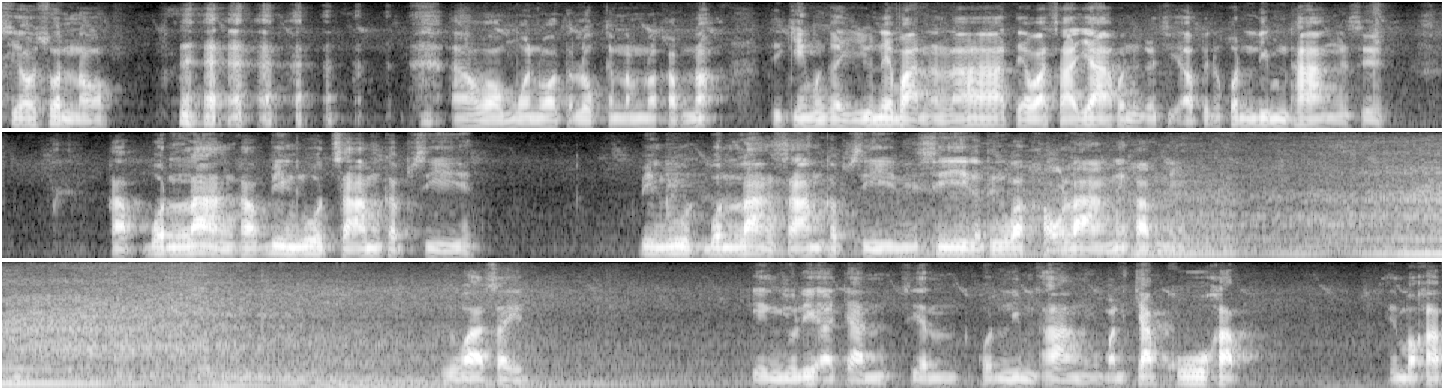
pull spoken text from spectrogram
เชียวส้นเอาเอาว่ามวนว่าตลกกันน้ำเนาะครับเนาะ ที่จริงมันก็อยู่ในบ้านนั่นล่ะแต่ว่าสายาเพิ่นก็สิเอาเป็นคนริมทางซื่อครับบนล่างครับ วิ่งรูดสามกับสี่วิ่งรูดบนล่างสามกับสี่นี่สี่ก็ถือว่าเขาล่างนี่ครับนี่ถือว่าใส่เก่งอยู่ที่อาจารย์เซียนคนริมทางนี่มันจับคู่ครับ เห็นบ่ครับ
